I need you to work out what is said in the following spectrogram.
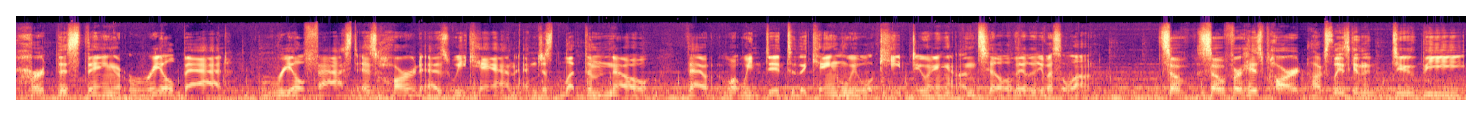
hurt this thing real bad, real fast, as hard as we can, and just let them know that what we did to the king, we will keep doing until they leave us alone so so for his part, Huxley's going to do the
